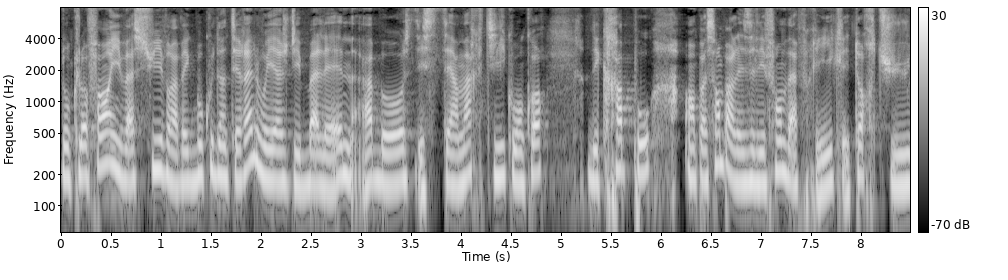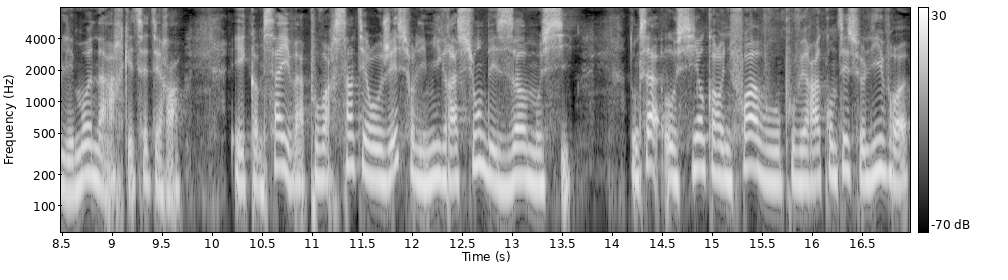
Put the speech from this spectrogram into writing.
Donc l'enfant, il va suivre avec beaucoup d'intérêt le voyage des baleines à bosse, des sternes arctiques ou encore des crapauds, en passant par les éléphants d'Afrique, les tortues, les monarques, etc. Et comme ça, il va pouvoir s'interroger sur les migrations des hommes aussi. Donc ça aussi, encore une fois, vous pouvez raconter ce livre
